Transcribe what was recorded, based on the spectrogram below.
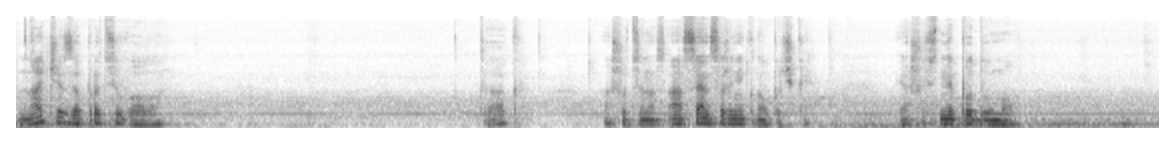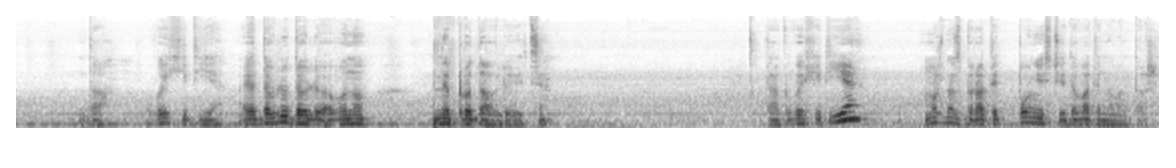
Наче запрацювало. Так. А що це у нас? А, сенсорні кнопочки. Я щось не подумав. Да, вихід є. А я давлю, давлю, а воно не продавлюється. Так, вихід є. Можна збирати повністю і давати навантаження.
